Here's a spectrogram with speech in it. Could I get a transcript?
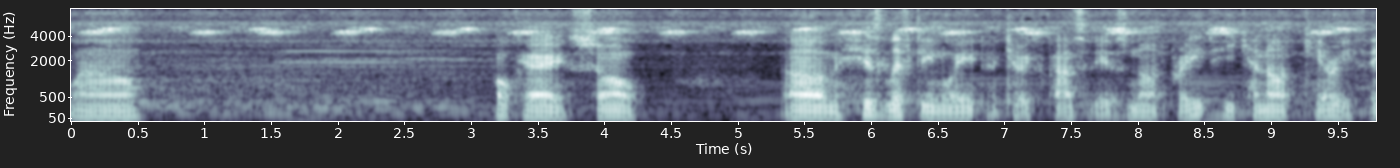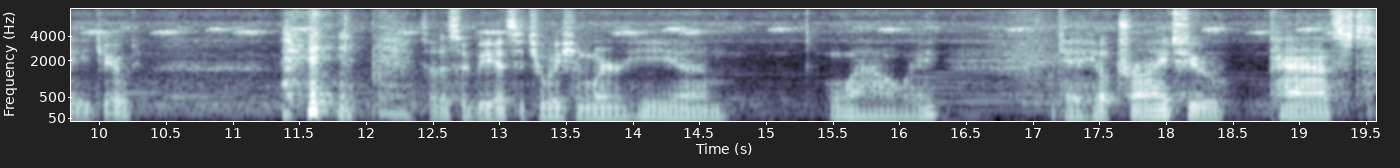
Wow. Okay, so um, his lifting weight, carry capacity is not great. He cannot carry Phage out. so this would be a situation where he, um, wow, eh? Okay, he'll try to cast.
